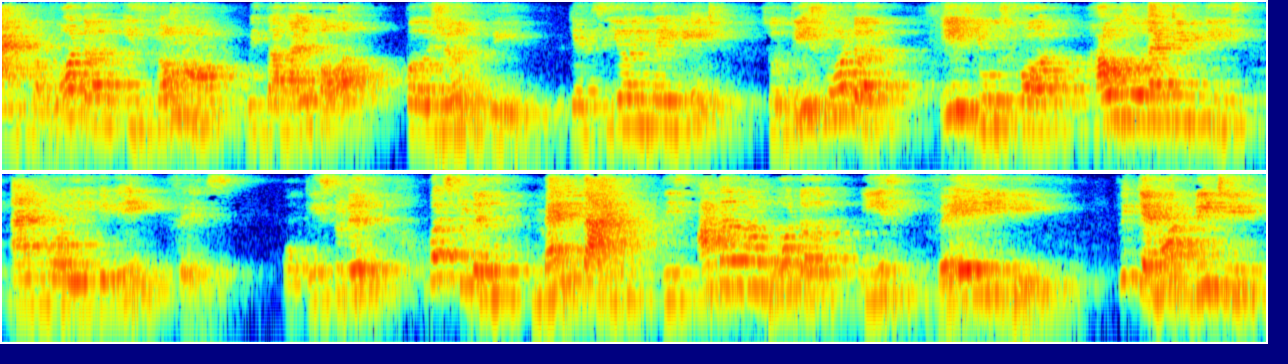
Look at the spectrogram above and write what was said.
And the water is drawn out with the help of Persian wheel. You can see here in the image. So this water is used for household activities and for irrigating fields. Okay students? But students, many times this underground water is very deep. We cannot reach it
